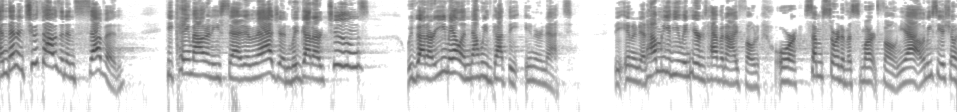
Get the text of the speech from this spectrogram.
And then in 2007, he came out and he said, Imagine, we've got our tunes, we've got our email, and now we've got the internet the internet. How many of you in here have an iPhone or some sort of a smartphone? Yeah, let me see a show.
